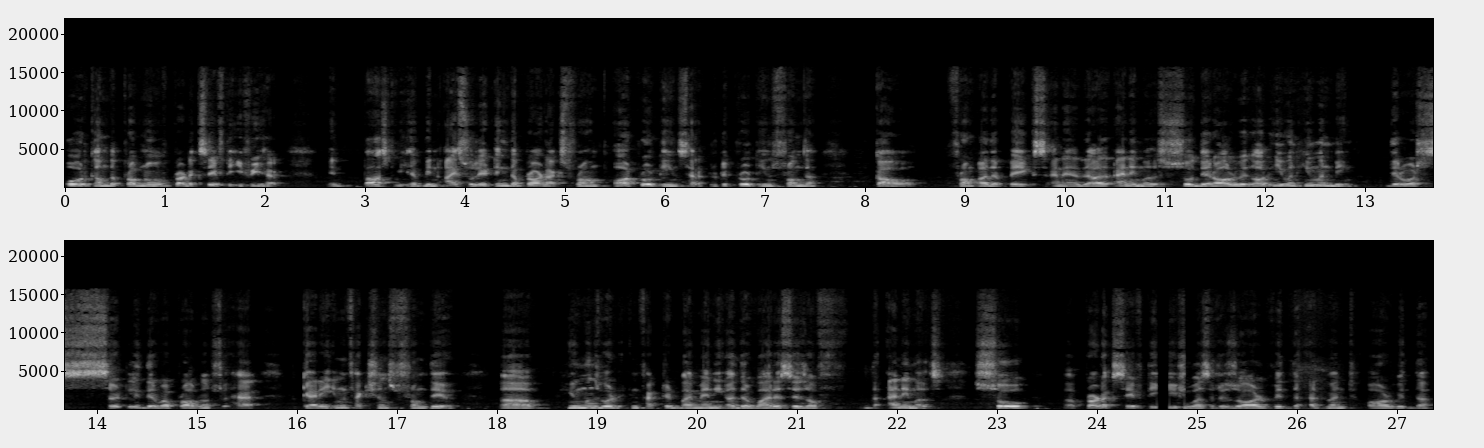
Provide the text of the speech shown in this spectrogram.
overcome the problem of product safety. If we have in past we have been isolating the products from or proteins, therapeutic proteins from the cow from other pigs and other animals. So they're always, or even human being. There were certainly there were problems to have to carry infections from there. Uh, humans were infected by many other viruses of the animals. So uh, product safety issue was resolved with the advent or with the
